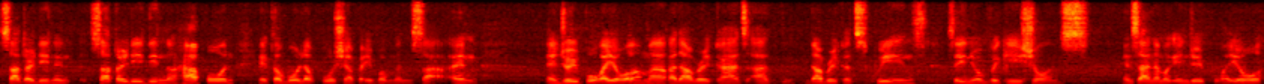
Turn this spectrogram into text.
Saturday, Saturday din ng hapon, ito bulak po siya pa ibang bansa. And enjoy po kayo mga ka-Dabber Cats at Dabber Cats Queens sa inyong vacations. And sana mag-enjoy po kayo.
